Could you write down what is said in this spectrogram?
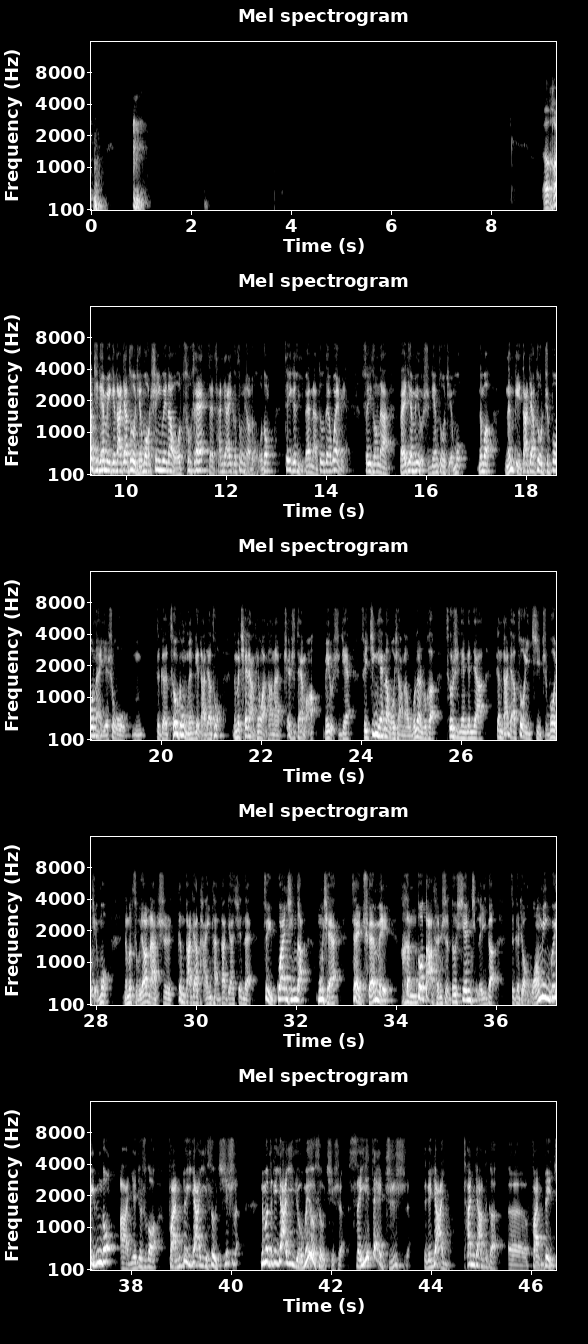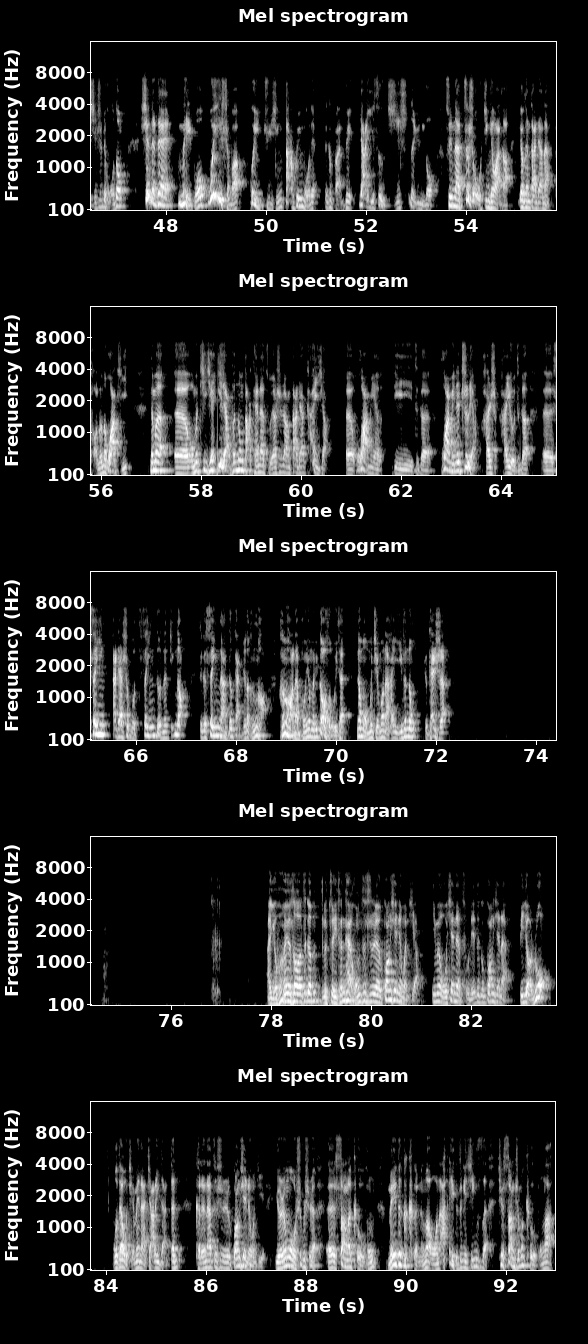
呃，好几天没给大家做节目，是因为呢，我出差在参加一个重要的活动，这个礼拜呢都在外面，所以说呢白天没有时间做节目。那么能给大家做直播呢，也是我嗯。这个抽空能给大家做，那么前两天晚上呢，确实太忙，没有时间，所以今天呢，我想呢，无论如何抽时间跟家跟大家做一期直播节目，那么主要呢是跟大家谈一谈大家现在最关心的，目前在全美很多大城市都掀起了一个这个叫黄命贵运动啊，也就是说反对亚裔受歧视。那么这个亚裔有没有受歧视？谁在指使这个亚裔？参加这个呃反对歧视的活动，现在在美国为什么会举行大规模的这个反对亚裔受歧视的运动？所以呢，这是我今天晚上要跟大家呢讨论的话题。那么呃，我们提前一两分钟打开呢，主要是让大家看一下呃画面的这个画面的质量，还是还有这个呃声音，大家是否声音都能听到？这个声音呢都感觉到很好，很好呢，朋友们就告诉我一声。那么我们节目呢还有一分钟就开始。啊，有朋友说这个嘴唇太红，这是光线的问题啊。因为我现在处的这个光线呢比较弱，我在我前面呢加了一盏灯，可能呢这是光线的问题。有人问我是不是呃上了口红，没这个可能啊，我哪有这个心思去上什么口红啊？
